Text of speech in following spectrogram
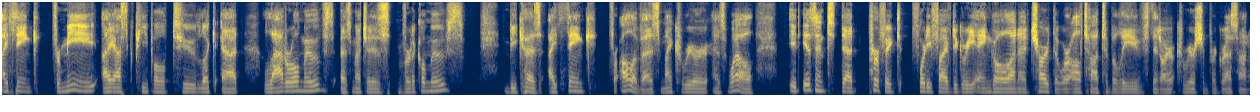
I think for me, I ask people to look at lateral moves as much as vertical moves because I think for all of us, my career as well, it isn't that perfect 45 degree angle on a chart that we're all taught to believe that our career should progress on.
